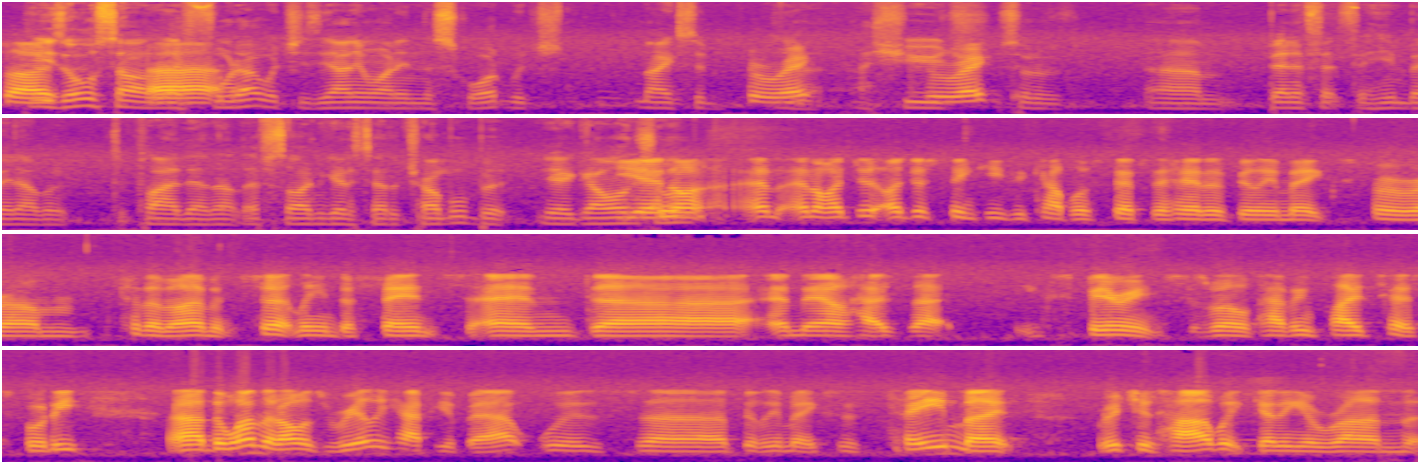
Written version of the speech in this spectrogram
So He's also a uh, left footer, which is the only one in the squad, which makes a, you know, a huge Correct. sort of um, benefit for him being able to, to play down that left side and get us out of trouble. But yeah, go on, Yeah, and I, and, and I, ju- I just think he's a couple of steps ahead of Billy Meakes for um, for the moment, certainly in defence, and uh, and now has that experience as well of having played Test footy. Uh, the one that I was really happy about was uh, Billy Meakes' teammate Richard Hardwick getting a run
